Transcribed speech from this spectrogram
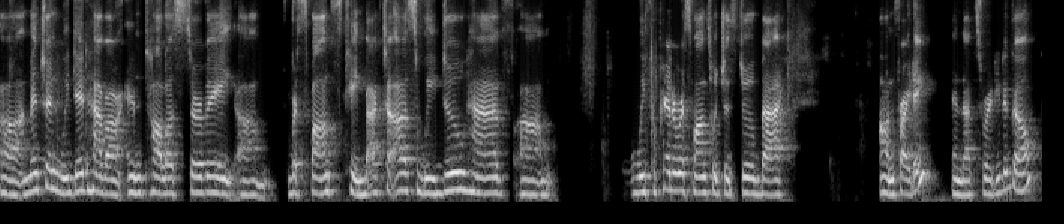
uh, mentioned, we did have our EMTALA survey um, response came back to us. We do have, um, we prepared a response which is due back on Friday, and that's ready to go.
